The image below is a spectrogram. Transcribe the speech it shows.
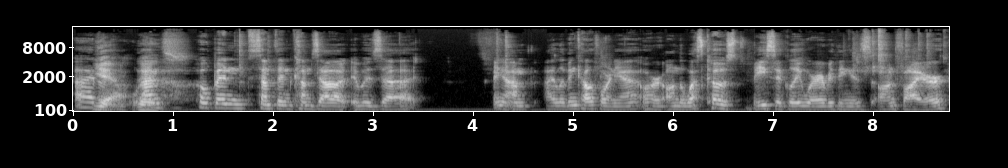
I don't Yeah, know. I'm hoping something comes out. It was uh, you know, I'm, I live in California or on the West Coast, basically, where everything is on fire.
